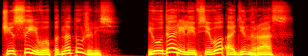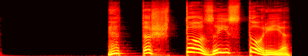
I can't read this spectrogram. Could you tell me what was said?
часы его поднатужились и ударили всего один раз. «Это что за история?»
